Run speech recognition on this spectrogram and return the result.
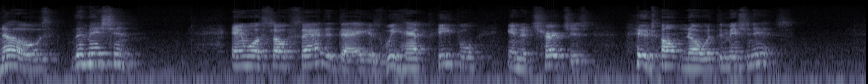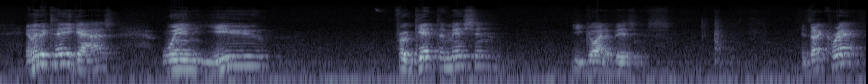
knows the mission. And what's so sad today is we have people in the churches who don't know what the mission is. And let me tell you guys, when you forget the mission, you go out of business. Is that correct?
